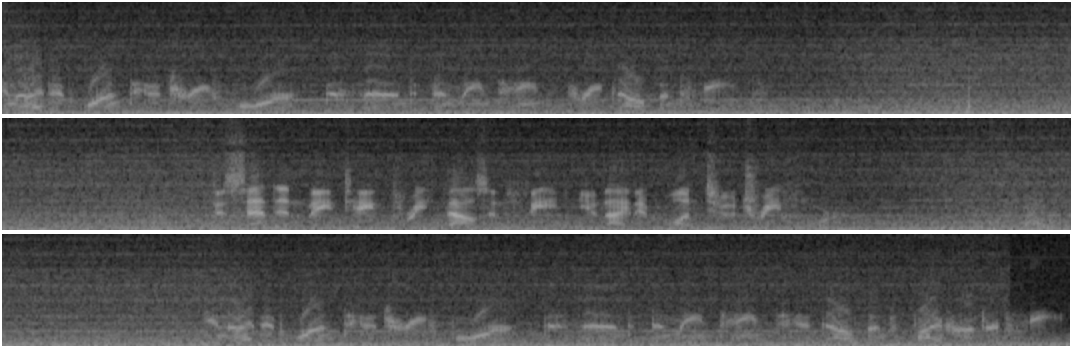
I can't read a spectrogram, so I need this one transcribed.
United 1234, descend and maintain 3,000 feet. Descend and maintain 3,000 feet. United 1234. United 1234, descend and maintain 2,500 feet.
